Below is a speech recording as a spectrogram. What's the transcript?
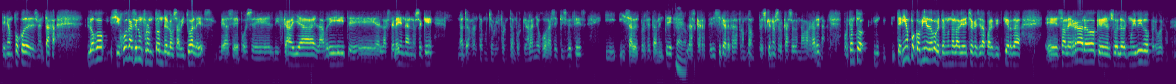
tenía un poco de desventaja. Luego, si juegas en un frontón de los habituales, véase pues el Vizcaya, el Abrit, eh, el Astelena, no sé qué, no te falta mucho el frontón porque al año juegas X veces y, sabes perfectamente las características de cada frontón, pero es que no es el caso de Navarra Arena. Por tanto, tenía un poco miedo porque todo el mundo le había dicho que si la pared izquierda eh, sale raro, que el suelo es muy vivo, pero bueno. Eh.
